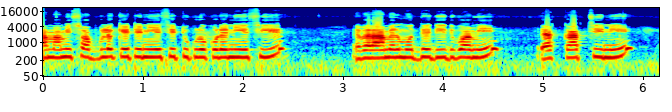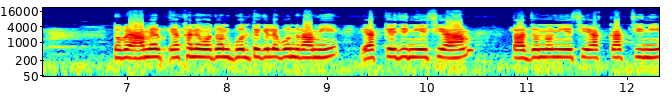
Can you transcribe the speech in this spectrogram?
আম আমি সবগুলো কেটে নিয়েছি, টুকরো করে নিয়েছি। এবার আমের মধ্যে দিয়ে দিব আমি এক কাপ চিনি। তবে আমের এখানে ওজন বলতে গেলে বন্ধুরা আমি এক কেজি নিয়েছি আম, তার জন্য নিয়েছি এক কাপ চিনি।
